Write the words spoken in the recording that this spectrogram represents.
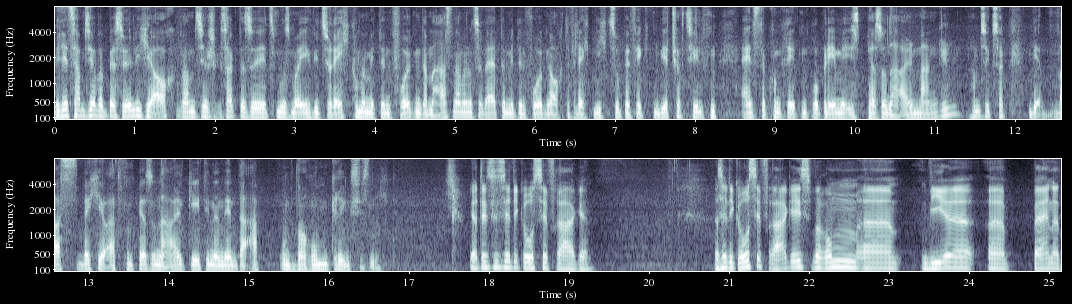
Jetzt haben Sie aber persönlich ja auch, haben Sie ja schon gesagt, also jetzt muss man irgendwie zurechtkommen mit den Folgen der Maßnahmen und so weiter, mit den Folgen auch der vielleicht nicht so perfekten Wirtschaftshilfen. Eins der konkreten Probleme ist Personalmangel, haben Sie gesagt. Was, welche Art von Personal geht Ihnen denn da ab und warum kriegen Sie es nicht? Ja, das ist ja die große Frage. Also die große Frage ist, warum äh, wir äh, bei einer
